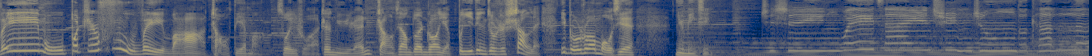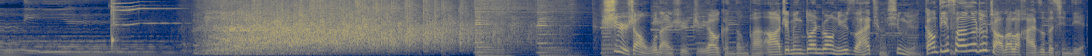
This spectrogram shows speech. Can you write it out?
为母不知父，为娃找爹忙。所以说，这女人长相端庄也不一定就是善类。你比如说某些女明星。只是因为在人群中多看了世上无难事，只要肯登攀啊！这名端庄女子还挺幸运，刚第三个就找到了孩子的亲爹，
